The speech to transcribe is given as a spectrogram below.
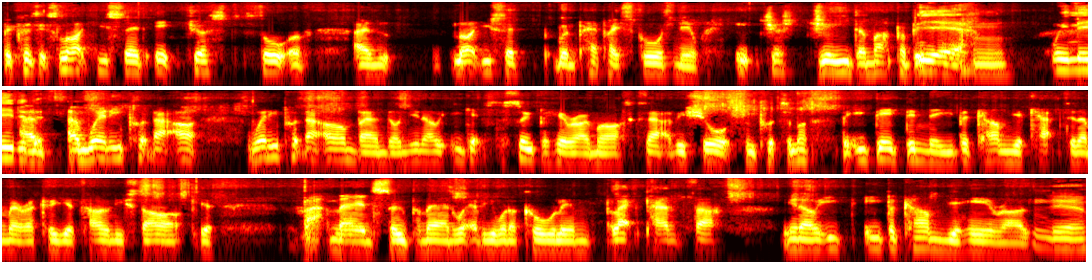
because it's like you said. It just sort of and like you said when Pepe scored Neil, it just g'd him up a bit. Yeah. more. Mm. We needed And, it. and when he put that up, when he put that armband on, you know, he gets the superhero masks out of his shorts and puts them on. But he did, didn't he? He become your Captain America, your Tony Stark, your Batman, Superman, whatever you want to call him, Black Panther. You know, he he become your hero, Yeah.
